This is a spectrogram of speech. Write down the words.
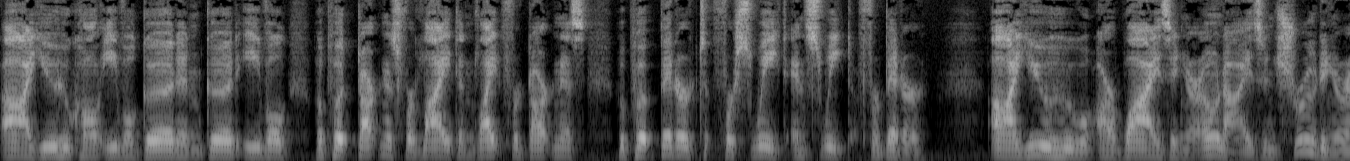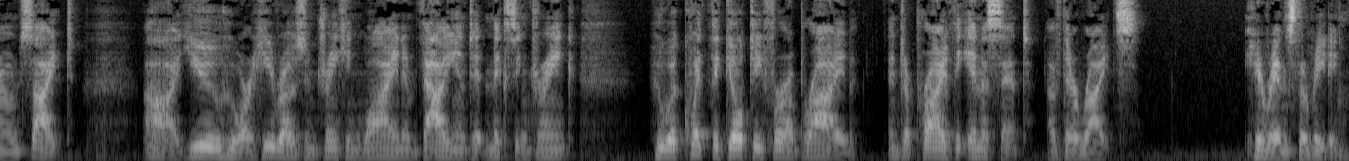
Ah, you who call evil good and good evil, who put darkness for light and light for darkness, who put bitter for sweet and sweet for bitter. Ah, you who are wise in your own eyes and shrewd in your own sight. Ah, you who are heroes in drinking wine and valiant at mixing drink, who acquit the guilty for a bribe, and deprive the innocent of their rights. Here ends the reading.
